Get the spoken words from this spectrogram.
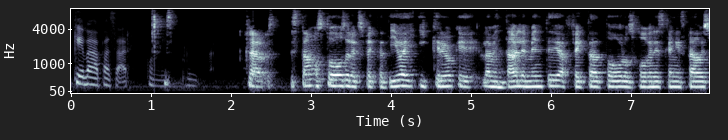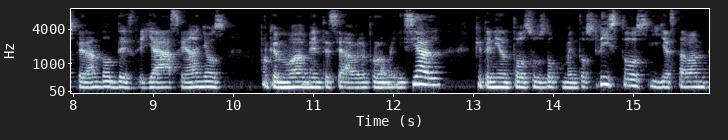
qué va a pasar con el Claro, estamos todos en la expectativa y, creo que lamentablemente afecta a todos los jóvenes que han estado esperando desde ya hace años porque nuevamente se abre el programa inicial, que tenían todos sus documentos listos y ya estaban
